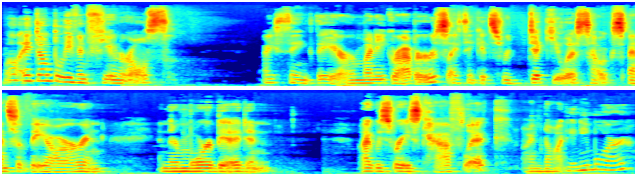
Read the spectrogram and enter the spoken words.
Well, I don't believe in funerals. I think they are money grabbers. I think it's ridiculous how expensive they are and and they're morbid and I was raised Catholic. I'm not anymore.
